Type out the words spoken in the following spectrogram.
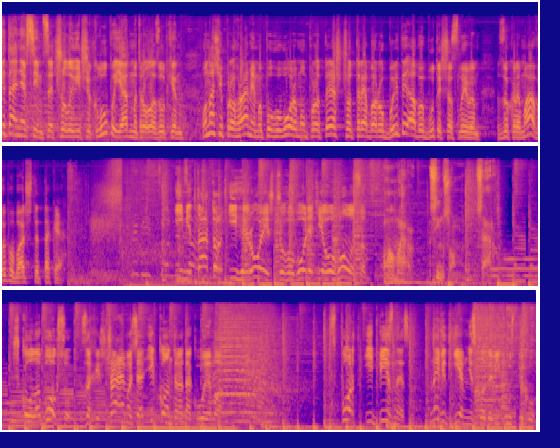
Мої вітання всім. Це чоловічий клуб. і я Дмитро Лазуткін. У нашій програмі ми поговоримо про те, що треба робити, аби бути щасливим. Зокрема, ви побачите таке. Імітатор і герої, що говорять його голосом. Гомер Сімпсон, сер. Школа боксу. Захищаємося і контратакуємо. Спорт і бізнес невід'ємні складові успіху.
